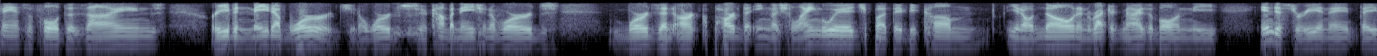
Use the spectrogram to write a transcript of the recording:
fanciful designs or even made up words, you know, words, Mm-hmm. a combination of words, words that aren't a part of the English language, but they become, you know, known and recognizable in the industry and they, they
